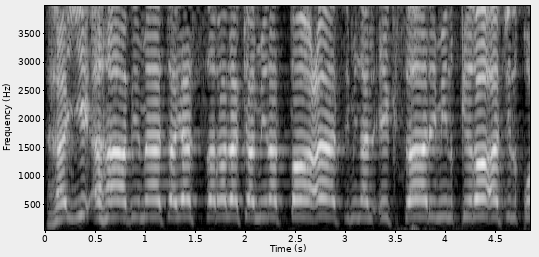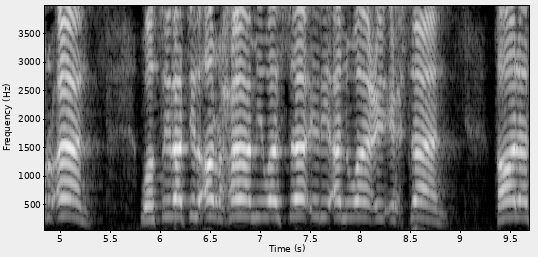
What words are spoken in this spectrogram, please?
هيئها بما تيسر لك من الطاعات من الإكثار من قراءة القرآن. وصلة الأرحام وسائر أنواع الاحسان قال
